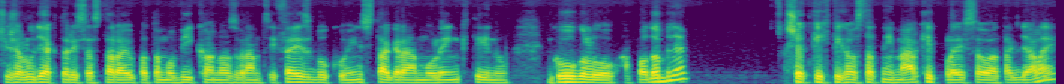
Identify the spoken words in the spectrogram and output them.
čiže ľudia, ktorí sa starajú potom o výkonnosť v rámci Facebooku, Instagramu, LinkedInu, Google a podobne, všetkých tých ostatných marketplaceov a tak ďalej.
